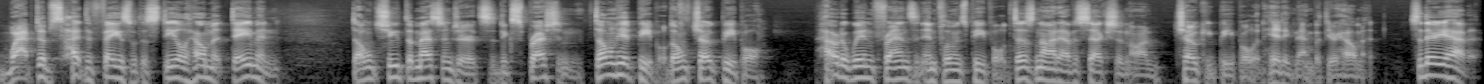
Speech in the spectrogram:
whapped upside the face with a steel helmet. Daemon, don't shoot the messenger. It's an expression. Don't hit people. Don't choke people. How to win friends and influence people does not have a section on choking people and hitting them with your helmet. So there you have it.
